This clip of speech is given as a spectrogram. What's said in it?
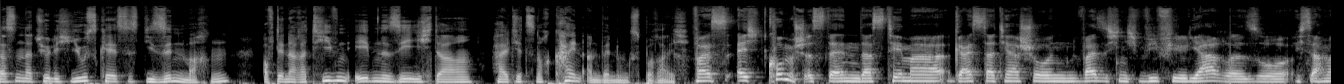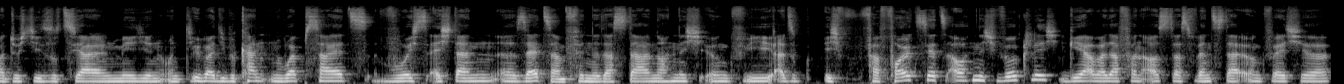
Das sind natürlich Use Cases, die Sinn machen. Auf der narrativen Ebene sehe ich da halt jetzt noch keinen Anwendungsbereich. Was echt komisch ist, denn das Thema geistert ja schon, weiß ich nicht, wie viele Jahre so, ich sag mal, durch die sozialen Medien und über die bekannten Websites, wo ich es echt dann äh, seltsam finde, dass da noch nicht irgendwie, also ich verfolg's jetzt auch nicht wirklich, gehe aber davon aus, dass wenn es da irgendwelche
